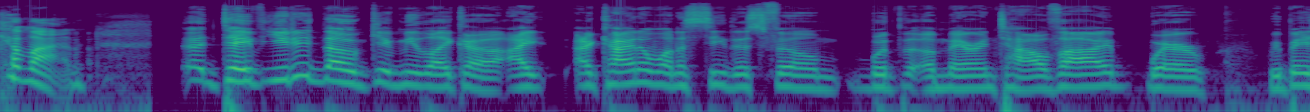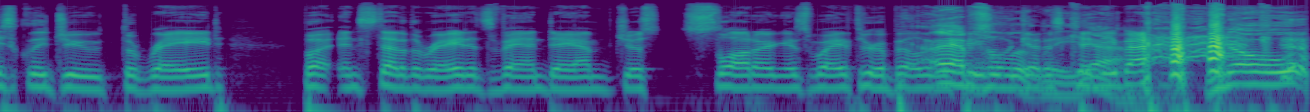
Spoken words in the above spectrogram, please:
Come on. Uh, Dave, you did though give me like a I I kind of want to see this film with a Merantau vibe where we basically do the raid, but instead of the raid, it's Van Damme just slaughtering his way through a building of people to get his kidney yeah. back. no,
